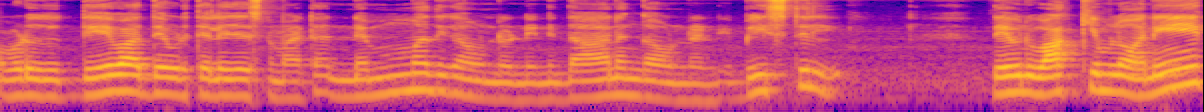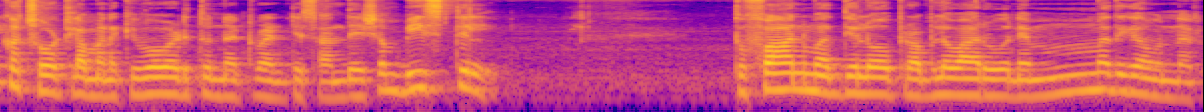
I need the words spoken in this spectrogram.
అప్పుడు దేవా దేవుడు తెలియజేసిన మాట నెమ్మదిగా ఉండండి నిదానంగా ఉండండి. బీ స్టిల్ దేవుని వాక్యంలో అనేక చోట్ల మనకి ఇవ్వబడుతున్నటువంటి సందేశం బీ స్టిల్ తుఫాన్ మధ్యలో ప్రభుల వారు నెమ్మదిగా ఉన్నారు.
